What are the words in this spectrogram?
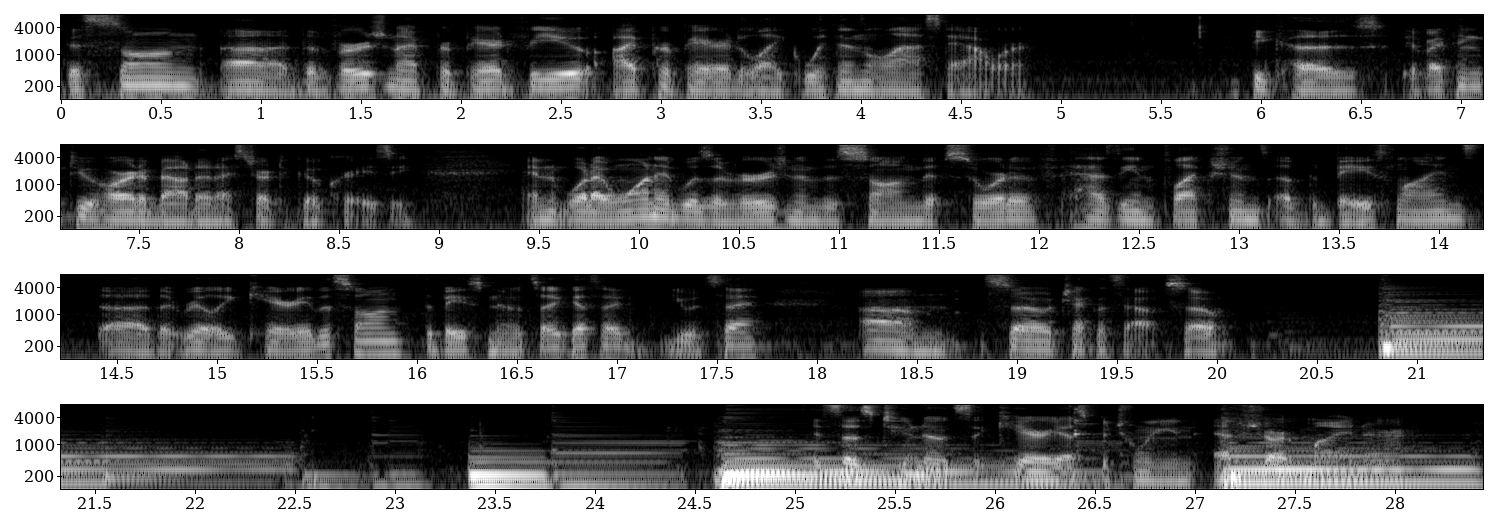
This song, uh, the version I've prepared for you, I prepared like within the last hour because if I think too hard about it, I start to go crazy. And what I wanted was a version of this song that sort of has the inflections of the bass lines uh, that really carry the song, the bass notes, I guess I you would say. Um, so check this out. So. It's those two notes that carry us between F sharp minor,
